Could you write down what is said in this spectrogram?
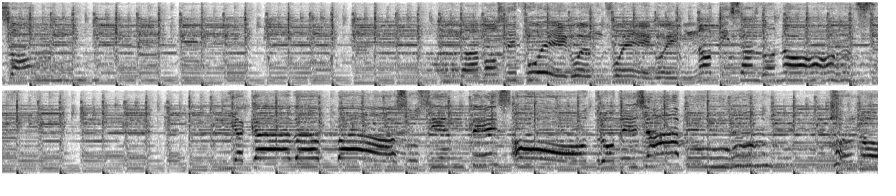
Son Vamos de fuego en fuego, hipnotizándonos. Y a cada paso sientes otro déjà vu, oh no.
